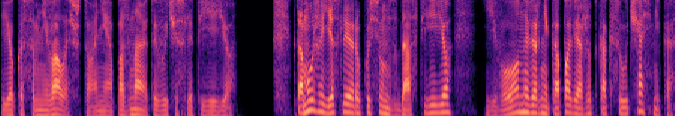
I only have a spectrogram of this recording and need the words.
Йока сомневалась, что они опознают и вычислят ее. К тому же, если Рокусюн сдаст ее, его наверняка повяжут как соучастника.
